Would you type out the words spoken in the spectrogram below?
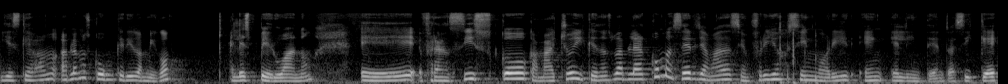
y es que hablamos con un querido amigo. Él es peruano, eh, Francisco Camacho, y que nos va a hablar cómo hacer llamadas en frío sin morir en el intento. Así que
